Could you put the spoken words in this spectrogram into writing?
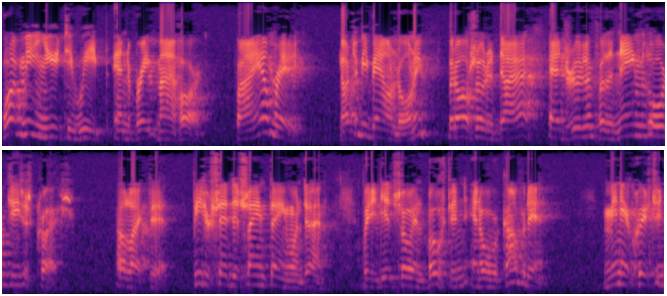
What mean ye to weep and to break my heart? For I am ready, not to be bound only, but also to die at Jerusalem for the name of the Lord Jesus Christ. I like that. Peter said the same thing one time, but he did so in boasting and overconfident. Many a Christian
